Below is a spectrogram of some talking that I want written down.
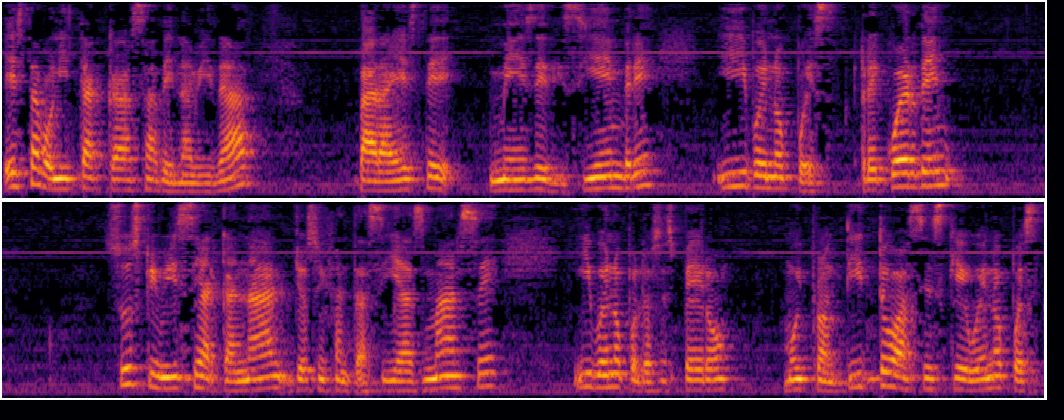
esta bonita casa de Navidad para este mes de diciembre y bueno pues recuerden suscribirse al canal. Yo soy Fantasías Marce y bueno, pues los espero muy prontito. Así es que bueno, pues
